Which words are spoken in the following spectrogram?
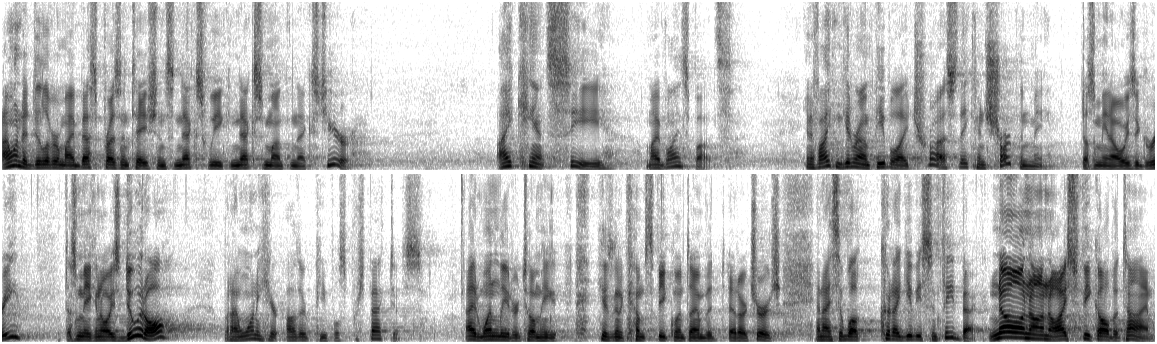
I want to deliver my best presentations next week, next month, next year. I can't see my blind spots. And if I can get around people I trust, they can sharpen me. Doesn't mean I always agree, doesn't mean I can always do it all, but I want to hear other people's perspectives. I had one leader tell me he, he was going to come speak one time at our church. And I said, Well, could I give you some feedback? No, no, no, I speak all the time.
